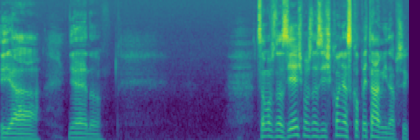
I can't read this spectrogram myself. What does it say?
Ja. Nie no. Co można zjeść? Można zjeść konia z kopytami na przykład.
